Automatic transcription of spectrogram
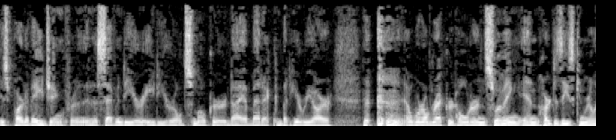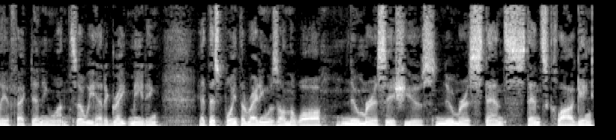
is part of aging for in a 70 or 80 year old smoker or diabetic. But here we are, a world record holder in swimming, and heart disease can really affect anyone. So we had a great meeting. At this point, the writing was on the wall. Numerous issues, numerous stents, stents clogging.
